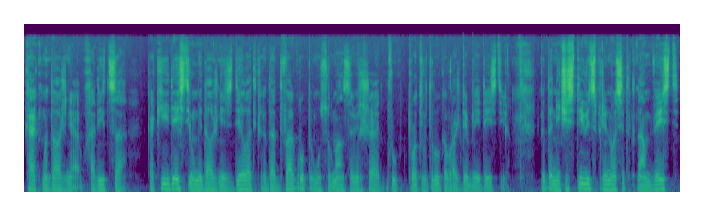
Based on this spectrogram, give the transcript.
как мы должны обходиться какие действия мы должны сделать, когда два группы мусульман совершают друг против друга враждебные действия, когда нечестивец приносит к нам весть,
